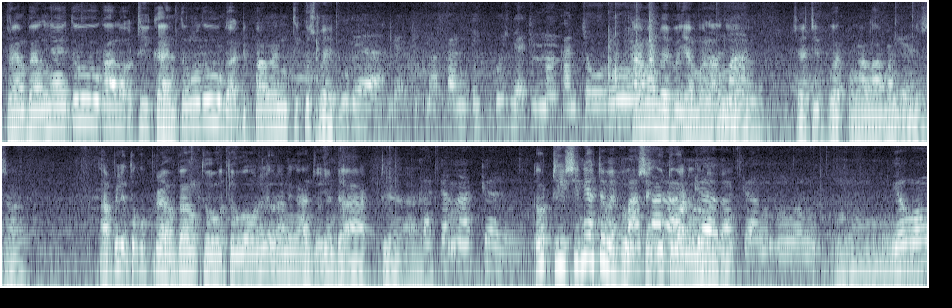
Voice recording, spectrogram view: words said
Berambangnya itu kalau digantung itu nggak dipangan tikus Mbak Ibu. Enggak, enggak dimakan tikus, enggak dimakan coro. Aman Mbak Ibu ya malahnya. Jadi buat pengalaman Iya. pemirsa. Tapi lihat tuku berambang dawa-dawa ngono orang yang nganjuk ya ndak ada. Kadang ada loh. Oh di sini ada Mbak Ibu, sing Pasar utuhan ngono ada Mbak Ibu. kadang wong. Oh. Ya wong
